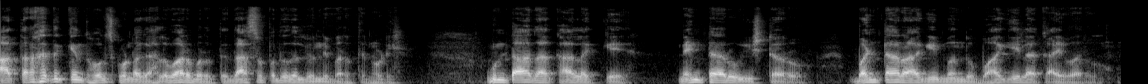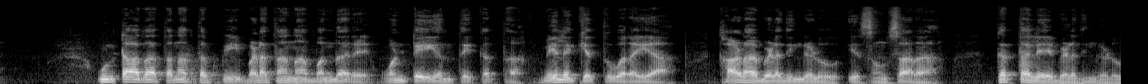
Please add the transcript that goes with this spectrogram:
ಆ ತರಹದಕ್ಕೆ ಅಂತ ಹೋಲಿಸ್ಕೊಂಡಾಗ ಹಲವಾರು ಬರುತ್ತೆ. ದಾಸರ ಪದದಲ್ಲಿ ಒಂದು ಬರುತ್ತೆ ನೋಡಿ. ಉಂಟಾದ ಕಾಲಕ್ಕೆ ನೆಂಟರು, ಇಷ್ಟರು, ಬಂಟರಾಗಿ ಬಂದು ಬಾಗಿಲ ಕಾಯುವರು. ಉಂಟಾದ ತನ ತಪ್ಪಿ ಬಡತನ ಬಂದರೆ ಒಂಟೆಯಂತೆ ಕತ್ತ ಮೇಲಕ್ಕೆತ್ತುವರಯ್ಯ ಕಾಡ ಬೆಳದಿಂಗಳು ಈ ಸಂಸಾರ, ಕತ್ತಲೆ ಬೆಳದಿಂಗಳು.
